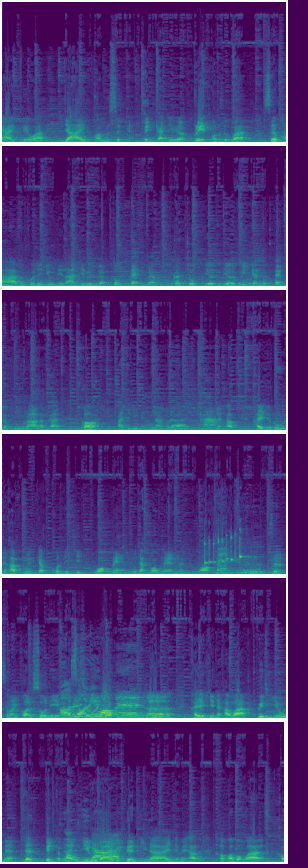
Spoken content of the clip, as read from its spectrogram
การที่เรียกว่าย้ายความรู้สึกเนี่ยเป็นการที่แบบเปลี่ยนความรู้สึกว่าเสื้อผ้ามันควรจะอยู่ในร้านที่เป็นแบบตกแต่งแบบกระจกเยอะๆมีการตกแต่งแบบหรูหราอลังการก็อาจจะอยู่ใน ห้องน้ำก็ได้ค่ะ นะครับใครจะรู้นะครับเหมือนกับคนที่คิด Walkman รู้จัก Walkman ไหม Walkman คือ สสมัยก่อนโซนี่อ๋เขาอจะมี Sony Sony Walkman Walkman เออใครจะคิดนะครับว่าวิทยุเนี่ยจะเป็นกระเป๋าหิ้วได้เคลื่อนที่ได้จะเคลื่อนที่ได้ใช่ไหมครับเขาก็บอกว่าเขา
